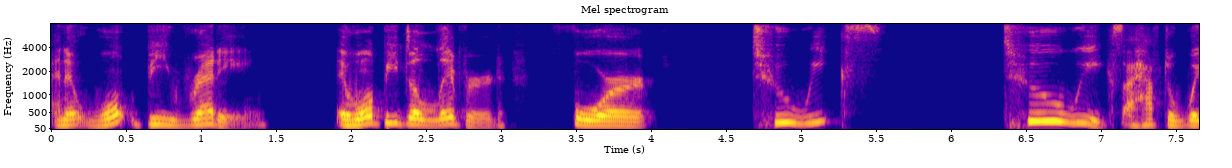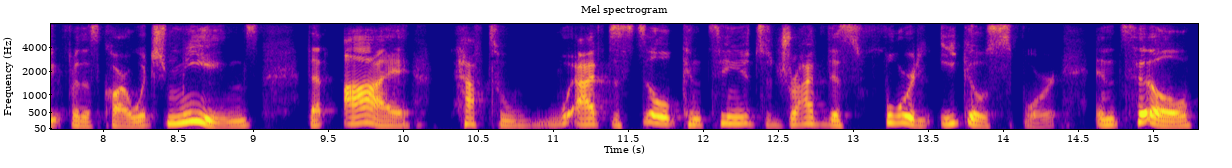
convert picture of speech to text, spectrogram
and it won't be ready. It won't be delivered for two weeks two weeks I have to wait for this car, which means that I have to I have to still continue to drive this Ford EcoSport until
